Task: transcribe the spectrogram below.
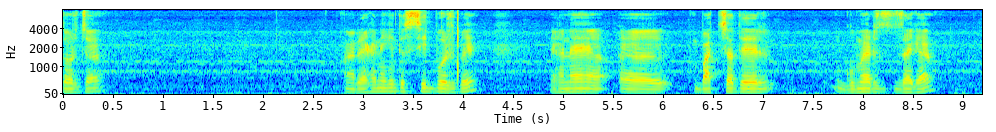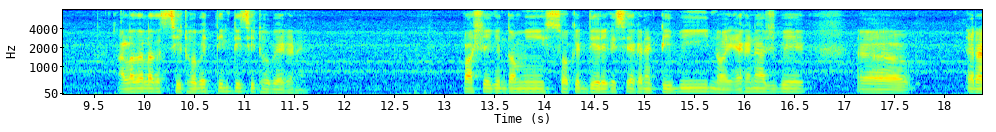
দরজা। আর এখানে কিন্তু সিট বসবে। এখানে বাচ্চাদের ঘুমের জায়গা। আলাদা আলাদা সিট হবে, তিনটি সিট হবে এখানে। পাশে কিন্তু আমি সকেট দিয়ে রেখেছি, এখানে টিভি নয়, এখানে আসবে এরা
